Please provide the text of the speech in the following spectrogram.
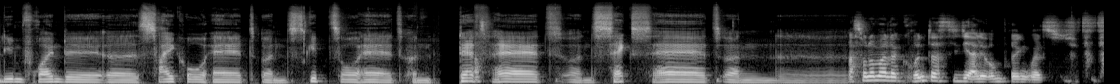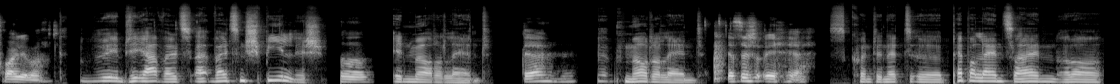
lieben Freunde äh, Psycho Head und Schizo Head und Death Head und Sex Head und äh, war nochmal der Grund, dass die die alle umbringen, weil es Freude macht? ja, weil es äh, weil's ein Spiel ist Ja. In Murderland. Ja, Murderland. das ist, ja. Es könnte nicht äh, Pepperland sein oder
